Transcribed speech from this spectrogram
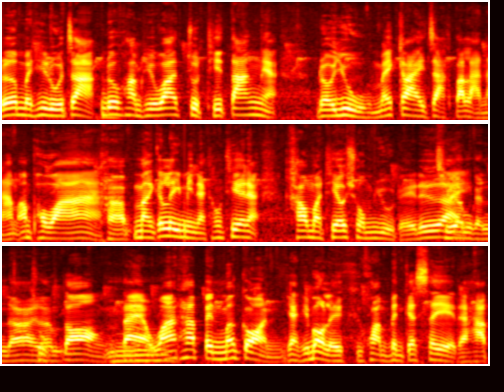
เริ่มไปนที่รู้จัก ด้วยความที่ว่าจุดที่ตั้งเนี่ยเราอยู่ไม่ไกลจากตลาดน้ำอัมพวา ครับมันก็เลยมีนักท่องเที่ยวเนี่ยเข้ามาเที่ยวชมอยู่เรื่อยๆเชื่อมกันได้นะ ถูกต้องอืมแต่ว่าถ้าเป็นเมื่อก่อนอย่างที่บอกเลยคือความเป็นเกษตรนะครับ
